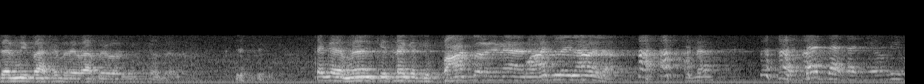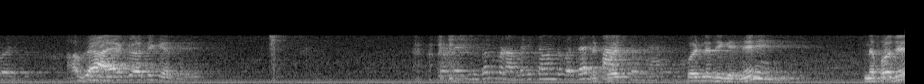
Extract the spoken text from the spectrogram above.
ધર્મની પાસે બધા કરો? તો કેટલા કે પાંચ લઈને પાંચ લઈને આવેલા. કેટલા? આયા ગયો હતી કે તો? કોઈ નથી ગઈ નહીં નફો છે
